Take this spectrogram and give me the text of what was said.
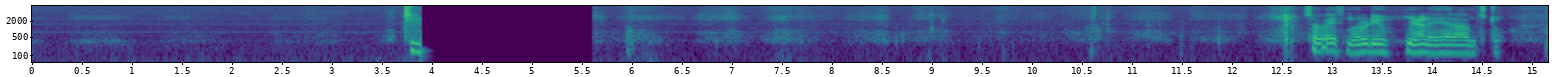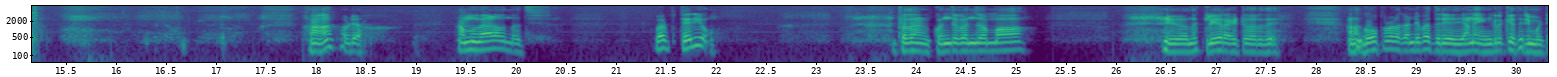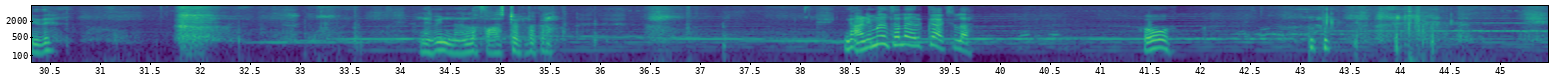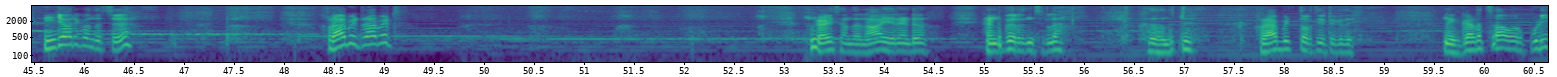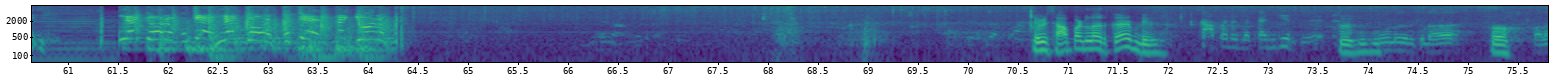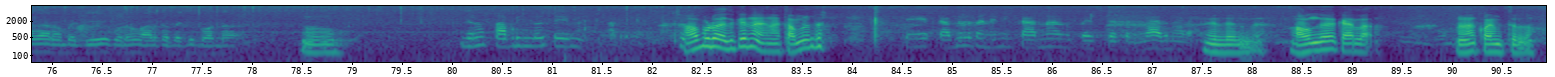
ஸோ கைஸ் மறுபடியும் மேலே ஏற ஆரம்பிச்சிட்டோம். ஆ அப்படியா? நம்ம மேலே வந்தாச்சு. பட் தெரியும். இப்போ தான் கொஞ்சம் கொஞ்சமாக இது வந்து கிளியர் ஆகிட்டு வருது. ஆனால் கோபுரோவில் கண்டிப்பாக தெரியாது. ஏன்னா எங்களுக்கே தெரிய மாட்டேது நவீன் நல்லா ஃபாஸ்ட்டாக நடக்கிறான். இங்கே அனிமல்ஸ் எல்லாம் இருக்குது ஆக்சுவலாக ஓ இங்கே வரைக்கும் வந்துருச்சு. ரேபிட் ரேபிட் கைஸ் அந்த நாய் ரெண்டு ரெண்டு பேர் இருந்துச்சுல்ல? அது வந்துட்டு ரேபிட் துரத்திட்டு இருக்குது. இன்னைக்கு கிடச்சா ஒரு புடி. எப்படி சாப்பாடுலாம் இருக்கா? எப்படி? சாப்பாடு இல்லை கஞ்சி இருக்கு மூணு இருக்குண்ணா ஓ. பலகாரம் பஜ்ஜி போடுவோம் வாழைக்காய் பஜ்ஜி போண்டா. இதெல்லாம் சாப்பிடுங்களோ செய்யணும். சாப்பிடுவோம். அதுக்கு என்ன? நான் தமிழ் தான். சரி தமிழ் தானே. நீ கர்நாடக பேசி பேசுறீங்களா? அதனால. இல்லை இல்லை அவங்க கேரளா. நான் கோயம்புத்தூர் தான்.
